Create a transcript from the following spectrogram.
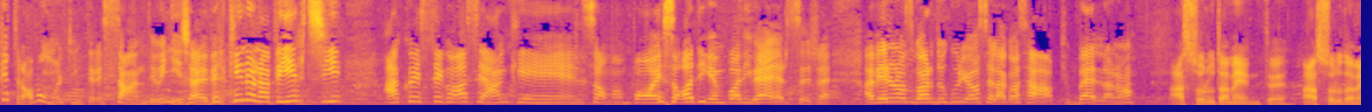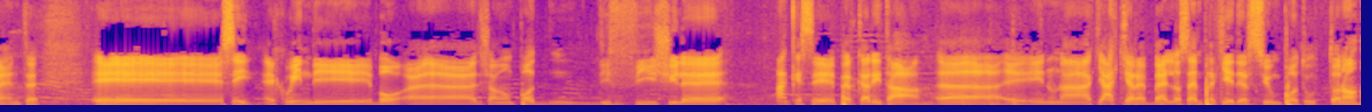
che trovo molto interessante. Quindi, cioè, perché non aprirci a queste cose anche, insomma, un po' esotiche, un po' diverse? Cioè, avere uno sguardo curioso è la cosa più bella, no? Assolutamente, assolutamente. E sì, e quindi, boh, eh, diciamo un po' difficile anche se per carità eh, in una chiacchiera è bello sempre chiedersi un po' tutto, no?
